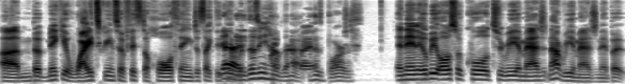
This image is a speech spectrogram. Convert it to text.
Um, but make it widescreen so it fits the whole thing, just like they Yeah, did. it doesn't even have that. It has bars. And then it'll be also cool to reimagine, not reimagine it, but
